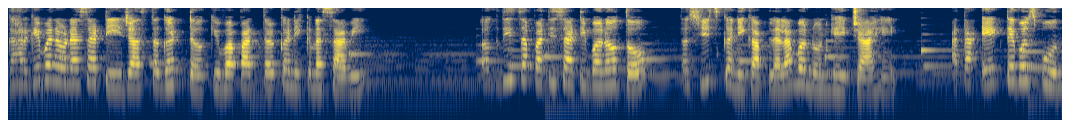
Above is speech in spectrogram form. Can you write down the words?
घारगे बनवण्यासाठी जास्त घट्ट किंवा पातळ कणिक नसावी. अगदी चपातीसाठी बनवतो तशीच कणिक आपल्याला बनवून घ्यायची आहे. आता एक टेबलस्पून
